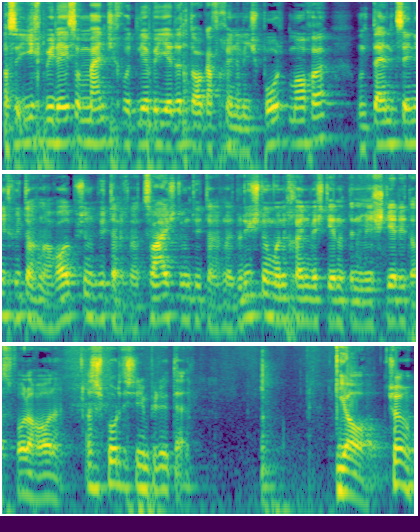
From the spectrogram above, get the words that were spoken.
Also ich bin eh so ein Mensch, ich würde lieber jeden Tag einfach meinen Sport machen und dann sehe ich, heute habe ich noch eine halbe Stunde, heute habe ich noch zwei Stunden, heute habe ich noch drei Stunden, die ich investieren kann und dann investiere ich das voll an. Also Sport ist deine Priorität? Ja. Schon?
